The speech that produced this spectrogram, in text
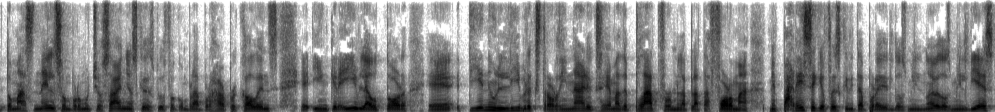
Tomás Nelson por muchos años, que después fue comprada por HarperCollins, eh, increíble autor, eh, tiene un libro extraordinario que se llama The Platform, la plataforma. Me parece que fue escrita por ahí en 2009, 2010.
